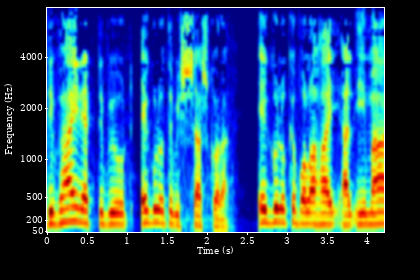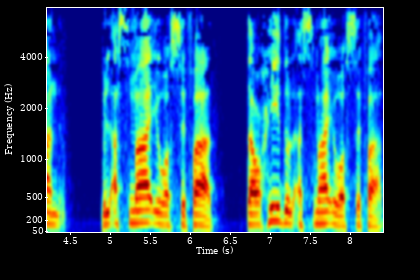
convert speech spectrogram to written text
ডিভাইন অ্যাট্রিবিউট এগুলোতে বিশ্বাস করা। এগুলোকে বলা হয় আল ইমান বিল আসমা ওয়াসেফাত তাহিদুল আসমা ওয়াসেফাত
